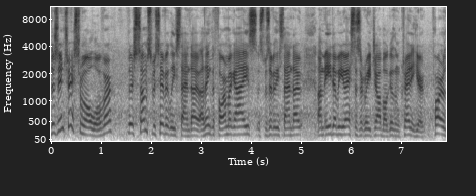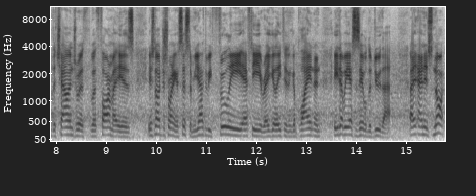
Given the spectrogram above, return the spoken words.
there's interest from all over there's some specifically stand out. I think the pharma guys specifically stand out. Um, AWS does a great job, I'll give them credit here. Part of the challenge with, with pharma is, it's not just running a system, you have to be fully FDA regulated and compliant, and AWS is able to do that. And, and it's not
